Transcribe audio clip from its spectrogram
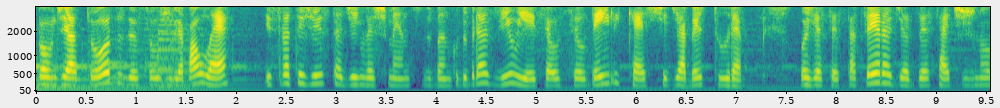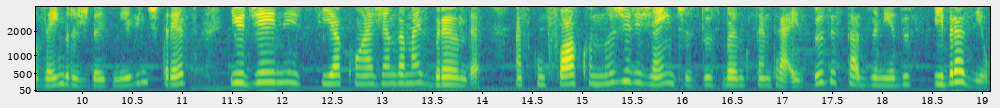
Bom dia a todos, eu sou Júlia Baulé, estrategista de investimentos do Banco do Brasil e esse é o seu Daily Cast de abertura. Hoje é sexta-feira, dia 17 de novembro de 2023 e o dia inicia com a agenda mais branda, mas com foco nos dirigentes dos bancos centrais dos Estados Unidos e Brasil.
